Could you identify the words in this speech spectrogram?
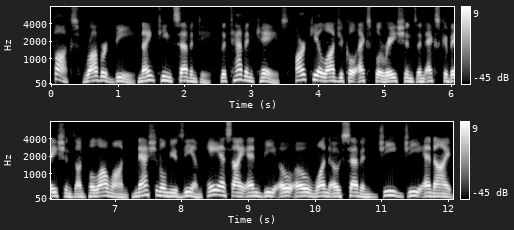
Fox, Robert B. 1970, The Tabon Caves, Archaeological Explorations and Excavations on Palawan, National Museum, ASIN B00107 GGNI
